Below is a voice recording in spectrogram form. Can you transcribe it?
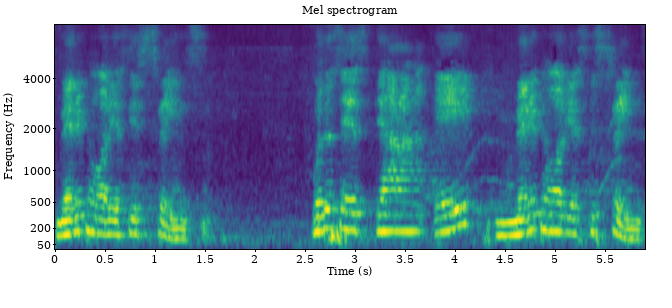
meritorious streams. Buddha says there are eight meritorious streams.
